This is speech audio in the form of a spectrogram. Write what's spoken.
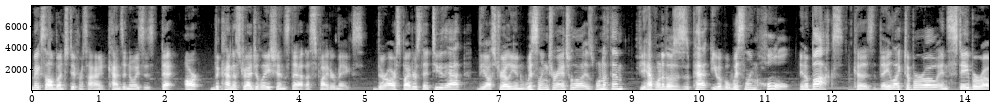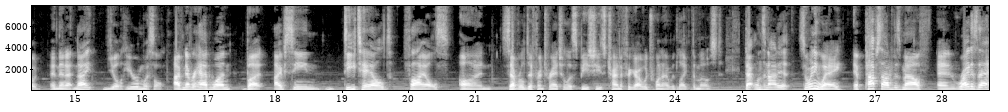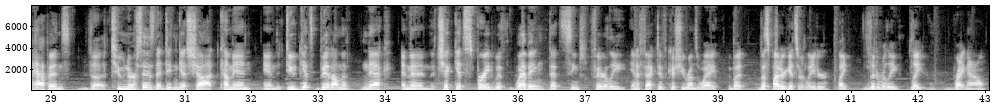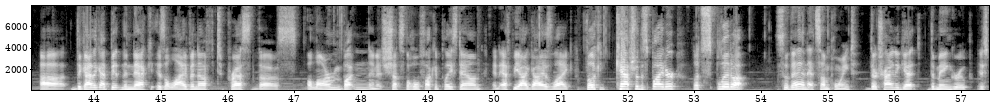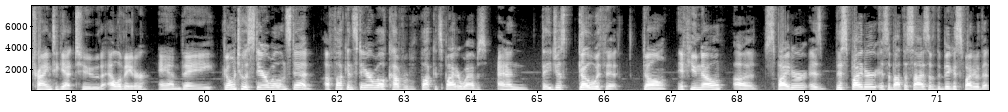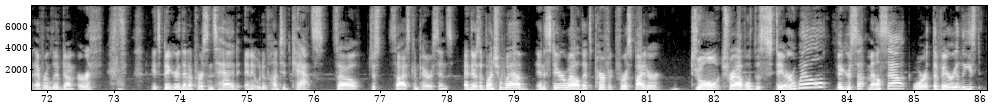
Makes all a bunch of different kinds of noises that aren't the kind of stridulations that a spider makes. There are spiders that do that. The Australian whistling tarantula is one of them. If you have one of those as a pet, you have a whistling hole in a box because they like to burrow and stay burrowed. And then at night, you'll hear them whistle. I've never had one, but I've seen detailed files on several different tarantula species trying to figure out which one I would like the most. That one's not it. So, anyway, it pops out of his mouth, and right as that happens, the two nurses that didn't get shot come in, and the dude gets bit on the neck, and then the chick gets sprayed with webbing that seems fairly ineffective because she runs away. But the spider gets her later, like literally late right now. Uh, the guy that got bit in the neck is alive enough to press the alarm button and it shuts the whole fucking place down. An FBI guy is like, fucking capture the spider, let's split up. So then at some point, they're trying to get the main group is trying to get to the elevator and they go into a stairwell instead. A fucking stairwell covered with fucking spider webs and they just go with it. Don't. If you know a spider is this spider is about the size of the biggest spider that ever lived on Earth. it's bigger than a person's head and it would have hunted cats. So just size comparisons. And there's a bunch of web in a stairwell that's perfect for a spider. Don't travel the stairwell? Figure something else out? Or at the very least,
